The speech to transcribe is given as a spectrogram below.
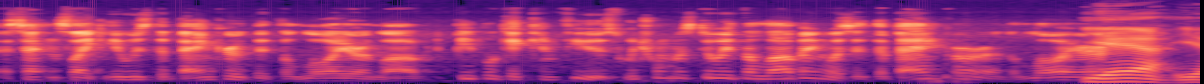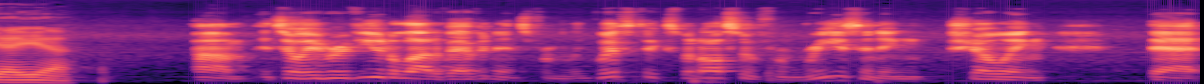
a sentence like "It was the banker that the lawyer loved," people get confused. Which one was doing the loving? Was it the banker or the lawyer? Yeah, yeah, yeah. Um, and so I reviewed a lot of evidence from linguistics, but also from reasoning, showing that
